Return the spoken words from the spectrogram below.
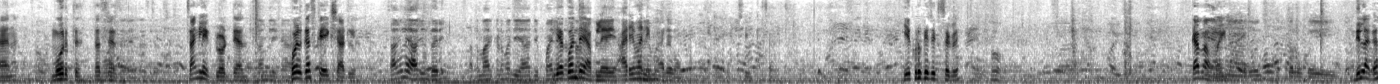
हा ना? हो. मुहूर्त दसऱ्याचा. दसऱ्याला चांगले एक प्लॉट त्या. चांगले का फळ कसं काय एकशे आठला चांगले आहे अजून तरी. आता मार्केटमध्ये या ते हे पहिल्यांदा कोणतं आहे चालू- आपले? आर्यमानी ठीक आहे चालेल. एक रुपयाचे का सगळे? हो. काय भाव मागितलं? दिला का?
